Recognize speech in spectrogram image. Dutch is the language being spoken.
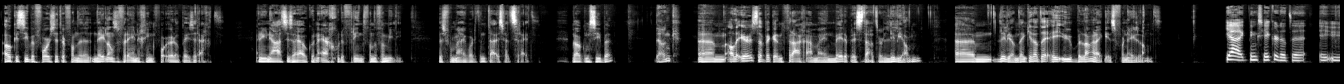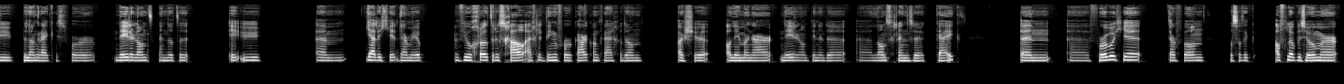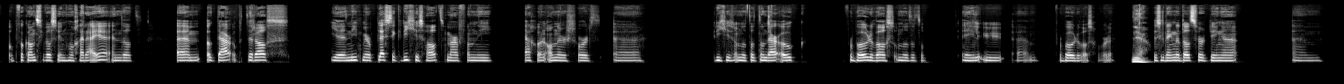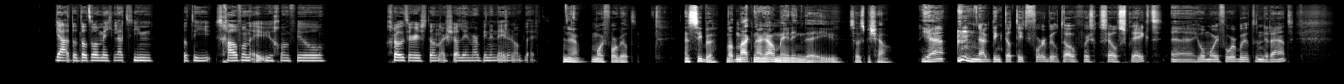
Ook is Siebe voorzitter van de Nederlandse Vereniging voor Europees Recht. En hiernaast is hij ook een erg goede vriend van de familie. Dus voor mij wordt het een thuiswedstrijd. Welkom Siebe. Dank. Um, allereerst heb ik een vraag aan mijn medepresentator Lilian. Um, Lilian, denk je dat de EU belangrijk is voor Nederland? Ja, ik denk zeker dat de EU belangrijk is voor Nederland en dat de EU, um, ja, dat je daarmee op een veel grotere schaal eigenlijk dingen voor elkaar kan krijgen dan als je alleen maar naar Nederland binnen de uh, landsgrenzen kijkt. Een uh, voorbeeldje daarvan was dat ik afgelopen zomer op vakantie was in Hongarije en dat um, ook daar op het terras je niet meer plastic rietjes had, maar van die ja, gewoon ander soort uh, rietjes, omdat dat dan daar ook verboden was, omdat het op de hele U um, verboden was geworden. Ja. Dus ik denk dat dat soort dingen, um, ja, dat dat wel een beetje laat zien dat die schaal van de EU gewoon veel groter is dan als je alleen maar binnen Nederland blijft. Ja, mooi voorbeeld. En Siebe, wat maakt naar jouw mening de EU zo speciaal? Ja, nou ik denk dat dit voorbeeld over zichzelf spreekt. Uh, heel mooi voorbeeld inderdaad.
